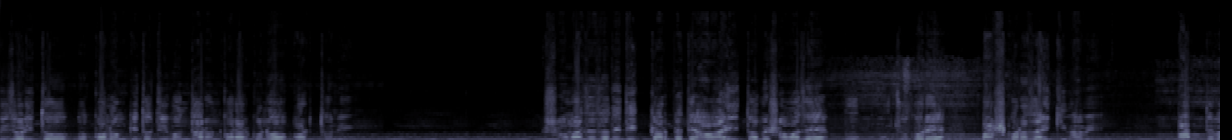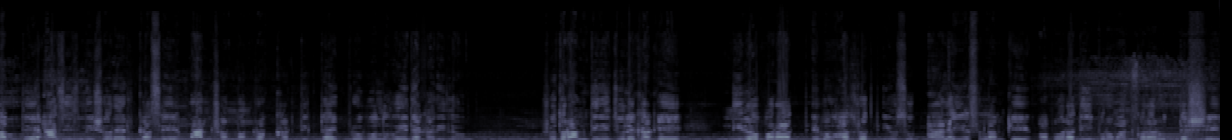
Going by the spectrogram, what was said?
বিজড়িত ও কলঙ্কিত জীবন ধারণ করার কোনো অর্থ নেই। সমাজে যদি ধিক্কার পেতে হয়, তবে সমাজে বুক উঁচু করে বাস করা যায় কীভাবে? ভাবতে ভাবতে আজিজ মিশরের কাছে মান সম্মান রক্ষার দিকটাই প্রবল হয়ে দেখা দিল। সুতরাং তিনি জুলেখাকে নিরপরাধ এবং হজরত ইউসুফ আলাইসাল্লামকে অপরাধী প্রমাণ করার উদ্দেশ্যে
